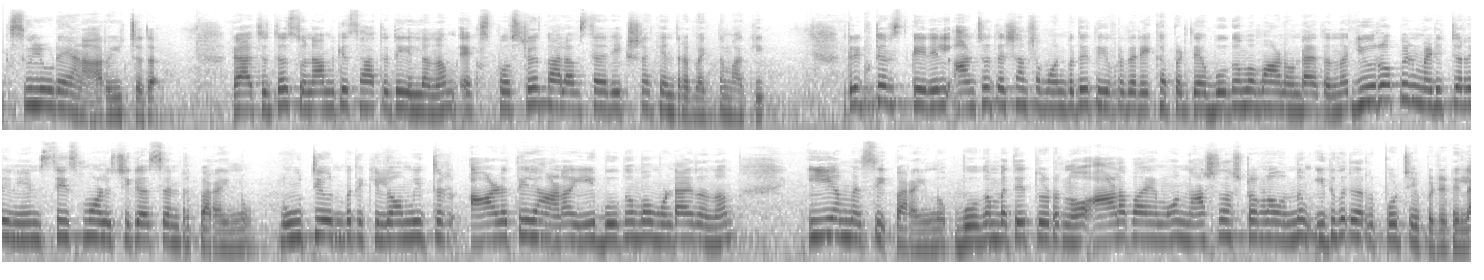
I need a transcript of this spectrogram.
എക്സിലൂടെയാണ് അറിയിച്ചത്. രാജ്യത്ത് സുനാമിക്ക് സാധ്യതയില്ലെന്നും എക്സ്പോസ്റ്റ് കാലാവസ്ഥാ നിരീക്ഷണ കേന്ദ്രം വ്യക്തമാക്കി. റിക്ടർ സ്കെയിലിൽ അഞ്ച് ദശാംശം ഒൻപത് തീവ്രത രേഖപ്പെടുത്തിയ ഭൂകമ്പമാണ് ഉണ്ടായതെന്ന് യൂറോപ്യൻ മെഡിറ്ററേനിയൻ സീസ്മോളജിക്കൽ സെന്റർ പറയുന്നു. നൂറ്റി ഒൻപത് കിലോമീറ്റർ ആഴത്തിലാണ് ഈ ഭൂകമ്പം ഉണ്ടായതെന്നും ഇ എം എസ് സി പറയുന്നു. ഭൂകമ്പത്തെ തുടർന്നോ ആളപായമോ നാശനഷ്ടങ്ങളോ ഒന്നും ഇതുവരെ റിപ്പോർട്ട് ചെയ്യപ്പെട്ടിട്ടില്ല.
